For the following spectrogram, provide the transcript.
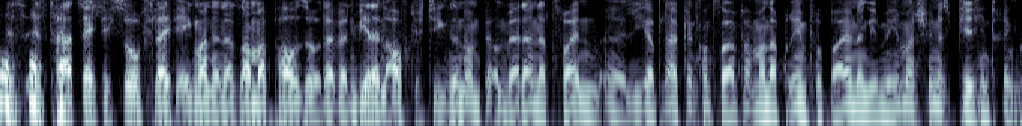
es ist tatsächlich so, vielleicht irgendwann in der Sommerpause oder wenn wir dann aufgestiegen sind und, und wer dann in der zweiten äh, Liga bleibt, dann kommst du einfach mal nach Bremen vorbei und dann gehen wir hier mal ein schönes Bierchen trinken.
